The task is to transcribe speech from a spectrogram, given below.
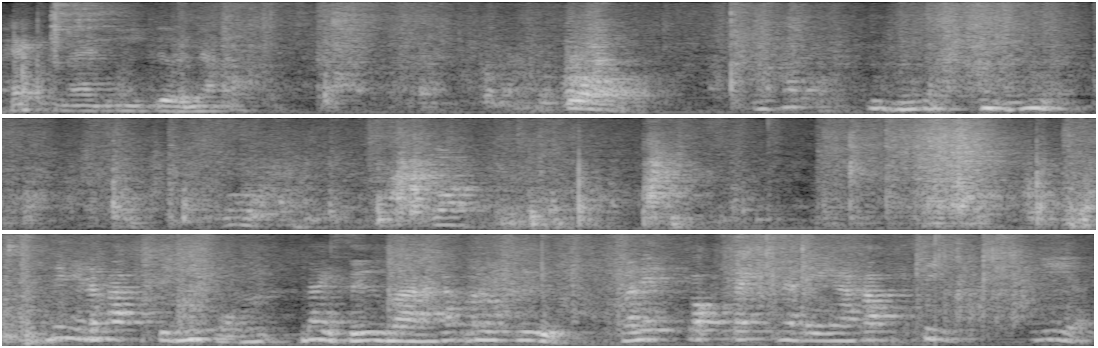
แพ็คมาดีเกินนะครับก็นะครับอื้อหืออื้อหือก็ก็นี่นะครับสิ่งที่ผมได้ซื้อมานะครับมันก็คือเมล็ดฟอกแพ็คนั่นเองนะครับที่นี่อะ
